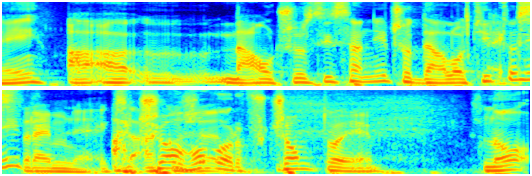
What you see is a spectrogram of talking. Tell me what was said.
hej. A, a naučil si sa niečo, dalo ti to? Extrémne. Ex- a čo akože... hovor, v čom to je? No,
